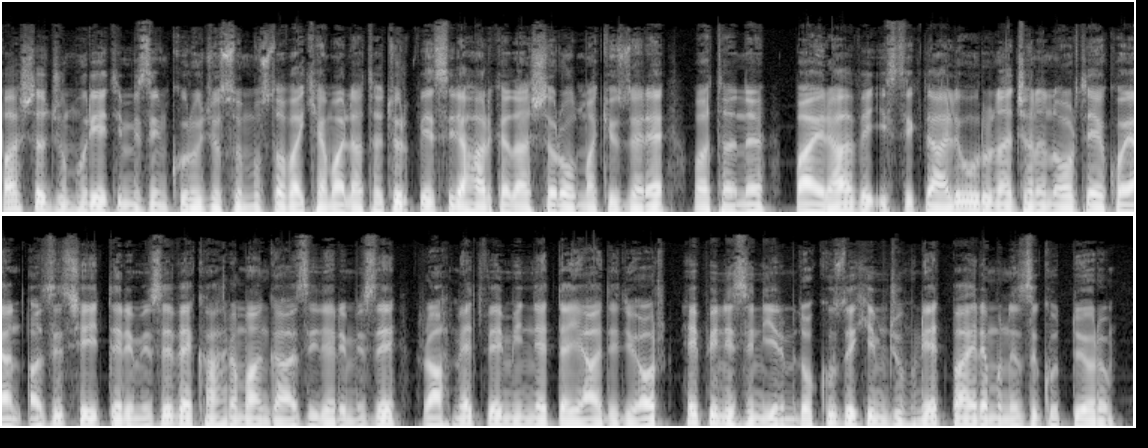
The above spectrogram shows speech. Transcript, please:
başta Cumhuriyetimizin kurucusu Mustafa Kemal Atatürk ve silah arkadaşları olmak üzere vatanı, bayrağı ve istiklali uğruna canını ortaya koyan aziz şehitlerimizi ve kahraman gazilerimizi rahmet ve minnetle yad ediyor. Hepinizin 29 Ekim Cumhuriyet Bayramınızı kutluyorum.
